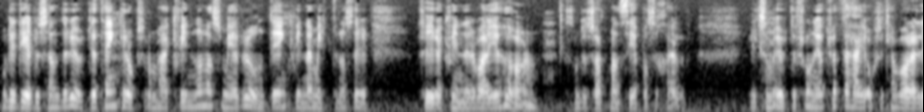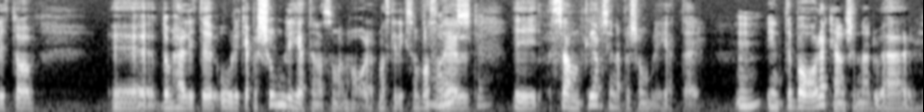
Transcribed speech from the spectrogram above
Och det är det du sänder ut. Jag tänker också de här kvinnorna som är runt. Det är en kvinna i mitten och så är det fyra kvinnor i varje hörn. Som du sa, att man ser på sig själv liksom utifrån. Jag tror att det här också kan vara lite av eh, de här lite olika personligheterna som man har. Att man ska liksom vara Ja, snäll i samtliga av sina personligheter. Mm. Inte bara kanske när du är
